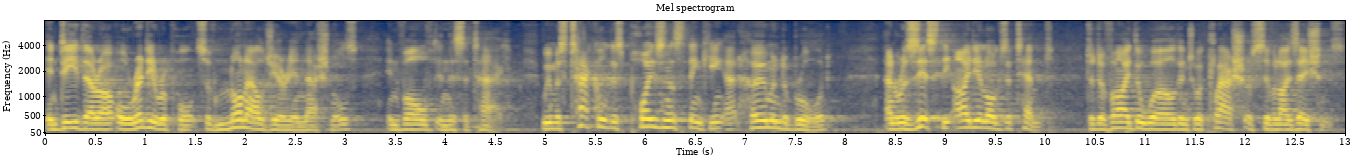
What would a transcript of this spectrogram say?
Indeed, there are already reports of non Algerian nationals involved in this attack. We must tackle this poisonous thinking at home and abroad and resist the ideologue's attempt to divide the world into a clash of civilizations.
